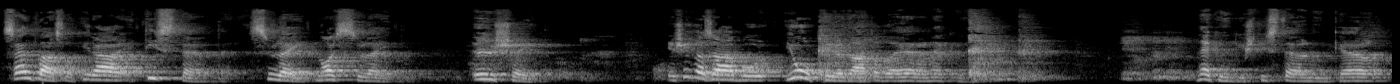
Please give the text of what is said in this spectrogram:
Szent László király tisztelte szüleit, nagyszüleit, őseit, és igazából jó példát ad erre nekünk. Nekünk is tisztelnünk kell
